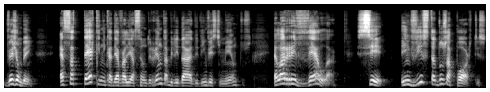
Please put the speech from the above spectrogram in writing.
Vejam bem, essa técnica de avaliação de rentabilidade de investimentos, ela revela se, em vista dos aportes,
